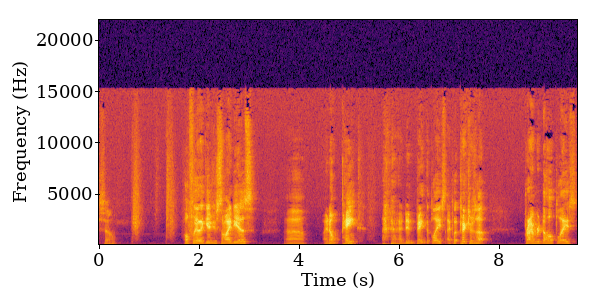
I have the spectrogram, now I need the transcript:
So, hopefully that gives you some ideas. Uh, I don't paint. I didn't paint the place. I put pictures up. Primered the whole place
